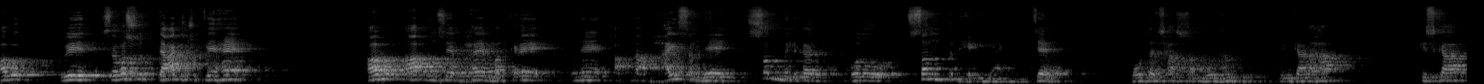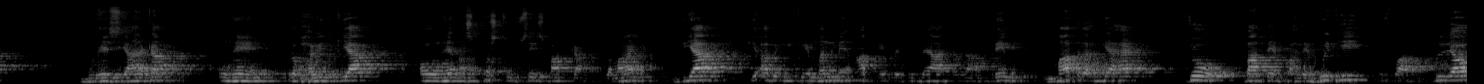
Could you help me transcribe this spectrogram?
अब वे सर्वस्व त्याग चुके हैं। अब आप उनसे भय मत करें, उन्हें अपना भाई समझे, सब मिलकर बोलो, संत भेड़िया की जय। बहुत अच्छा संबोधन इनका रहा। किसका? बूढ़े सियार का। उन्हें प्रभावित किया और उन्हें स्पष्ट रूप से इस बात का प्रमाण दिया कि अब इनके मन में आपके प्रति दया करना, प्रेम मात्र रह गया है। जो बातें पहले हुई थी, उसको आप भूल जाओ।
